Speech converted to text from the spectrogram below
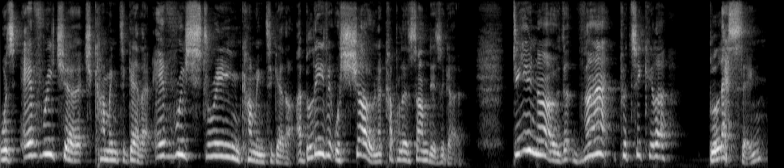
was every church coming together, every stream coming together. I believe it was shown a couple of Sundays ago. Do you know that that particular blessing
